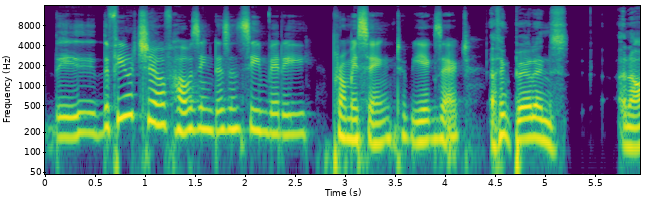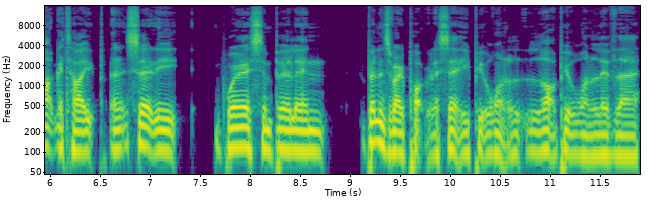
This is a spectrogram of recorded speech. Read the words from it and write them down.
the the future of housing doesn't seem very promising to be exact I think Berlin's an archetype, and it's certainly worse in Berlin. Berlin's a very popular city. People want a lot of people want to live there.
